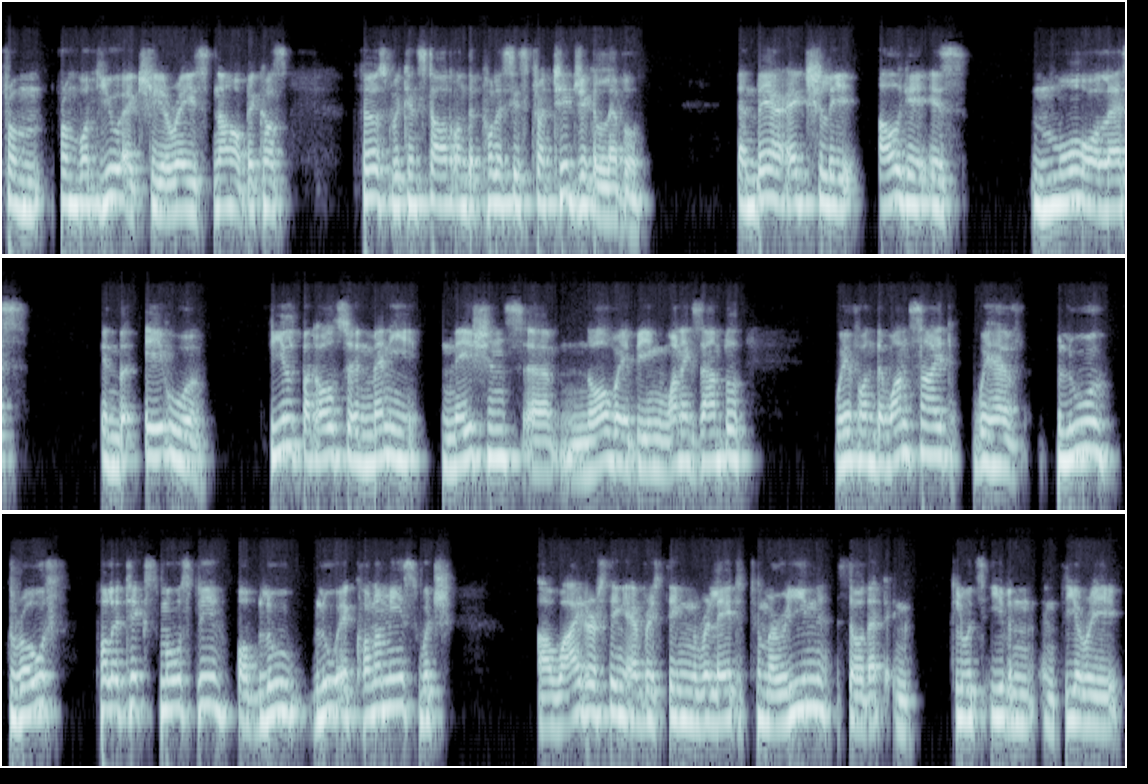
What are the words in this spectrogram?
from from what you actually raised now, because first we can start on the policy strategic level, and there actually algae is more or less in the EU field, but also in many nations, uh, Norway being one example. We have on the one side, we have blue growth politics mostly, or blue blue economies, which are wider thing, everything related to marine. So that includes even in theory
